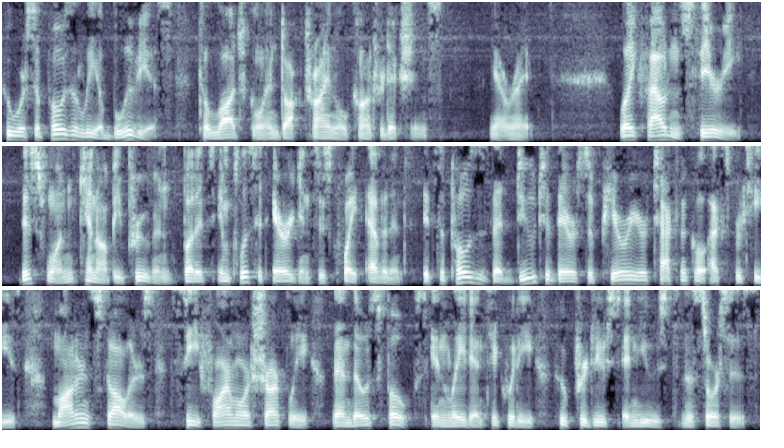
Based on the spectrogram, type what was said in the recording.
who were supposedly oblivious to logical and doctrinal contradictions. Yeah, right. Like Fowden's theory, this one cannot be proven, but its implicit arrogance is quite evident. It supposes that due to their superior technical expertise, modern scholars see far more sharply than those folks in late antiquity who produced and used the sources.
